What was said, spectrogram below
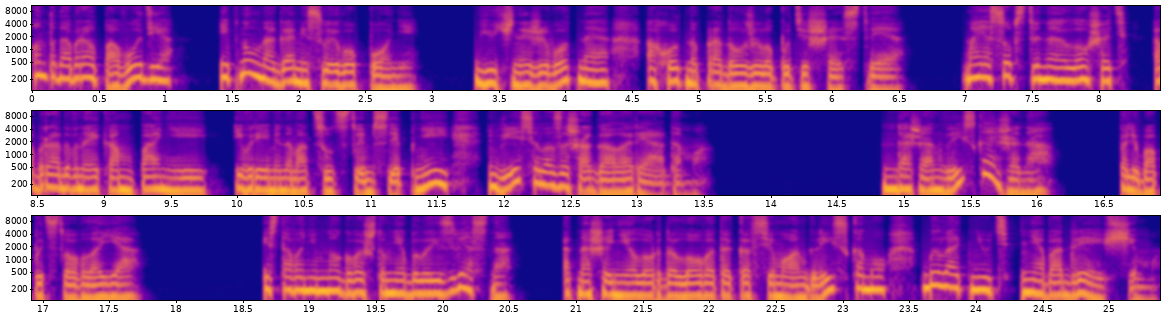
Он подобрал поводья и пнул ногами своего пони. Вьючное животное охотно продолжило путешествие. Моя собственная лошадь, обрадованная компанией и временным отсутствием слепней, весело зашагала рядом. «Даже английская жена?» — полюбопытствовала я. Из того немногого, что мне было известно, отношение лорда Ловата ко всему английскому было отнюдь не ободряющим.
